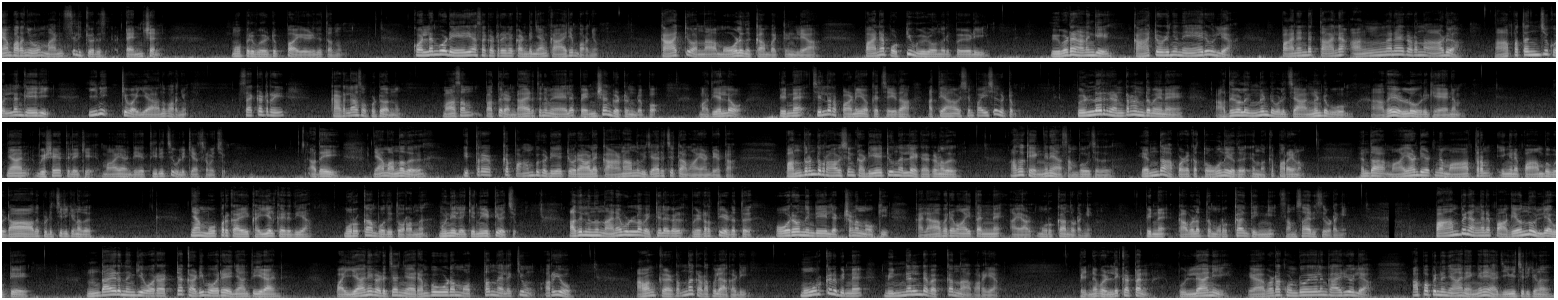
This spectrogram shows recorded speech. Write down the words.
ഞാൻ പറഞ്ഞു മനസ്സിലേക്കൊരു ടെൻഷൻ. മൂപ്പര് വെടുപ്പായി എഴുതി തന്നു. കൊല്ലംകോട് ഏരിയ സെക്രട്ടറിനെ കണ്ട് ഞാൻ കാര്യം പറഞ്ഞു. കാറ്റ് വന്നാൽ മോൾ നിൽക്കാൻ പറ്റുന്നില്ല. പന പൊട്ടി വീഴുമെന്നൊരു പേടി. ഇവിടെ ആണെങ്കിൽ കാറ്റൊഴിഞ്ഞ് നേരമില്ല പനന്റെ തല അങ്ങനെ കിടന്ന് ആടുക. നാൽപ്പത്തഞ്ച് കൊല്ലം കയറി. ഇനിക്ക് വയ്യ എന്ന് പറഞ്ഞു. സെക്രട്ടറി കടലാസ് ഒപ്പിട്ട് വന്നു മാസം പത്ത് രണ്ടായിരത്തിന് മേലെ പെൻഷൻ കിട്ടുന്നുണ്ട് ഇപ്പോൾ മതിയല്ലോ. പിന്നെ ചില്ലറ പണിയൊക്കെ ചെയ്താൽ അത്യാവശ്യം പൈസ കിട്ടും. പിള്ളേർ രണ്ടെണ്ണം ഉണ്ട് മേനെ. അതുകൾ ഇങ്ങോട്ട് വിളിച്ചാൽ അങ്ങോട്ട് പോവും. അതേ ഉള്ളൂ ഒരു ഖേനം. ഞാൻ വിഷയത്തിലേക്ക് മായാണ്ടിയെ തിരിച്ചു വിളിക്കാൻ ശ്രമിച്ചു. അതേ ഞാൻ വന്നത് ഇത്രയൊക്കെ പാമ്പ് കടിയേറ്റ ഒരാളെ കാണാമെന്ന് വിചാരിച്ചിട്ടാണ് മായാണ്ടിയേട്ടാ പന്ത്രണ്ട് പ്രാവശ്യം കടിയേറ്റു എന്നല്ലേ കേൾക്കണത് അതൊക്കെ എങ്ങനെയാണ് സംഭവിച്ചത്? എന്താ അപ്പോഴൊക്കെ തോന്നിയത് എന്നൊക്കെ പറയണം. എന്താ മായാണ്ടിയേട്ടനെ മാത്രം ഇങ്ങനെ പാമ്പ് വിടാതെ പിടിച്ചിരിക്കണത്? ഞാൻ മൂപ്പർക്കായി കയ്യിൽ കരുതിയ മുറുക്കാൻ പൊതി തുറന്ന് മുന്നിലേക്ക് നീട്ടിവെച്ചു അതിൽ നിന്ന് നനവുള്ള വെറ്റിലകൾ വിടർത്തിയെടുത്ത് ഓരോന്നിന്റെയും ലക്ഷണം നോക്കി കലാപരമായി തന്നെ അയാൾ മുറുക്കാൻ തുടങ്ങി. പിന്നെ കവിളത്ത് മുറുക്കാൻ തിങ്ങി സംസാരിച്ചു തുടങ്ങി. പാമ്പിനങ്ങനെ പകയൊന്നുമില്ല കുട്ടിയെ. ഉണ്ടായിരുന്നെങ്കിൽ ഒരൊറ്റ കടി പോരെ ഞാൻ തീരാൻ. പയ്യാനി കടിച്ച ഞരമ്പ് കൂടെ മൊത്തം നിലയ്ക്കും അറിയോ? അവൻ കിടന്ന കടപ്പിലാ കടി. മൂർക്കന് പിന്നെ മിന്നലിന്റെ വെക്കെന്നാ പറയാം. പിന്നെ വെള്ളിക്കട്ടൻ പുല്ലാനി എവിടെ കൊണ്ടുപോയാലും കാര്യമില്ല. അപ്പോൾ പിന്നെ ഞാൻ എങ്ങനെയാണ് ജീവിച്ചിരിക്കുന്നത്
